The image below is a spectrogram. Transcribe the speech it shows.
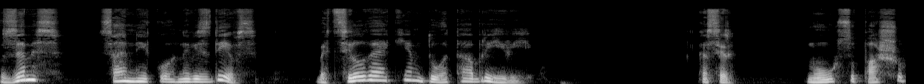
Uz zemes saimnieko nevis dievs, bet cilvēkiem dotā brīvība, kas ir mūsu pašu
